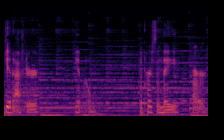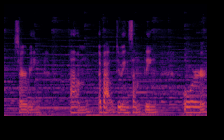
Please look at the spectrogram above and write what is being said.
get after, you know, the person they are serving um, about doing something, or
